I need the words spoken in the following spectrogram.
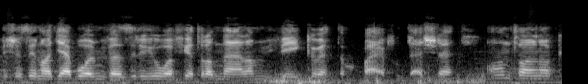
és ezért nagyjából, mivel azért jóval fiatalabb nálam, végigkövettem a pályafutását. Antalnak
